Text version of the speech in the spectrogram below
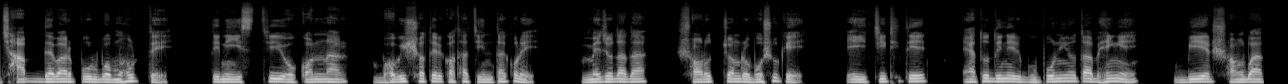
ঝাঁপ দেবার পূর্ব মুহূর্তে তিনি স্ত্রী ও কন্যার ভবিষ্যতের কথা চিন্তা করে মেজদাদা শরৎচন্দ্র বসুকে এই চিঠিতে এতদিনের গোপনীয়তা ভেঙে বিয়ের সংবাদ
